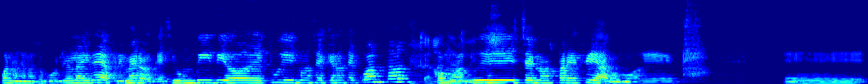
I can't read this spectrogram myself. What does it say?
bueno, se nos ocurrió la idea primero que si un vídeo de Twitch no sé qué, no sé cuánto, Un canal como Twitch. Se nos parecía como de... eh,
